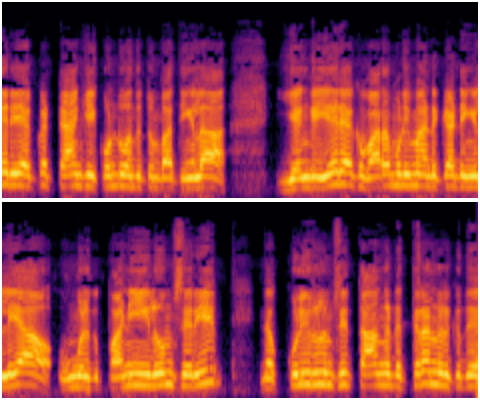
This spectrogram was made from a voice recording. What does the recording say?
ஏரியாவுக்கு டேங்கி கொண்டு வந்துட்டோம் பாத்தீங்களா? எங்க ஏரியாவுக்கு வர முடியுமான்னு கேட்டீங்க இல்லையா உங்களுக்கு பனியிலும் சரி இந்த குளிரிலும் சரி தாங்கிட்ட திறன் இருக்குது.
